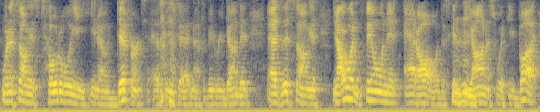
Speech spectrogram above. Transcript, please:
when a song is totally, you know, different, as we've said, not to be redundant, as this song is, you know, I wasn't feeling it at all. Just going to Mm-hmm. be honest with you, but.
